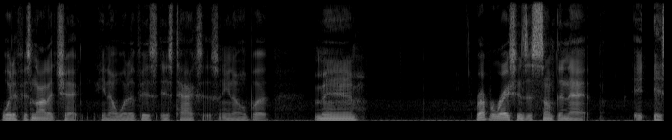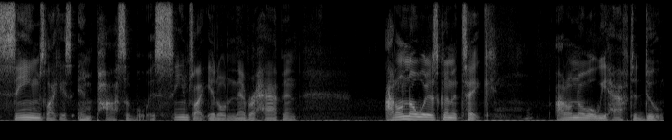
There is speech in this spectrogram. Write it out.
what if it's not a check? You know what if it's, it's taxes you know? But man reparations is something that it, it seems like it's impossible. It seems like it'll never happen. I don't know what it's gonna take. I don't know what we have to do.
